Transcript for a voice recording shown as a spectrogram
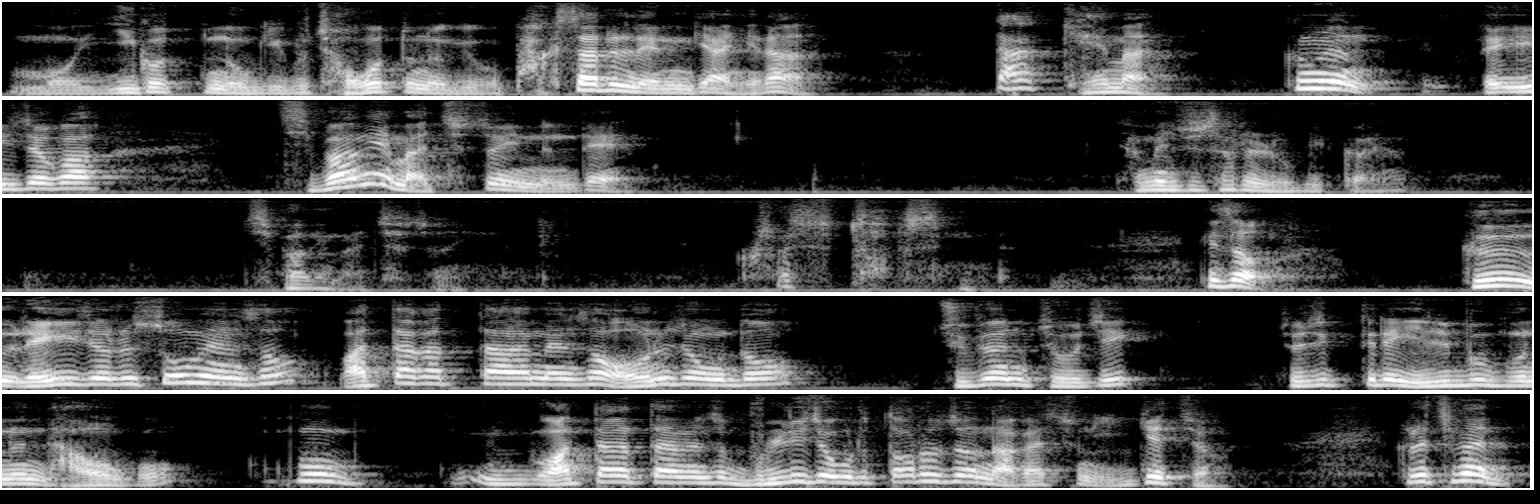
뭐 이것도 녹이고 저것도 녹이고 박살을 내는 게 아니라 딱 개만. 그러면 레이저가 지방에 맞춰져 있는데 야매주사를 녹일까요? 지방에 맞춰져 있는데. 그럴 수도 없습니다. 그래서 그 레이저를 쏘면서 왔다 갔다 하면서 어느 정도 주변 조직 조직들의 일부분은 나오고 뭐 왔다 갔다 하면서 물리적으로 떨어져 나갈 수는 있겠죠. 그렇지만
